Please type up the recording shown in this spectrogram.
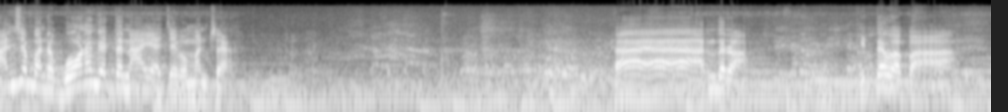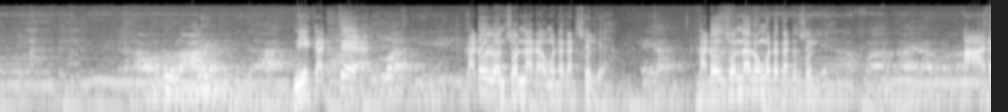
மனுஷன் பண்ணுற குணம் கெட்ட நாயாச்சு இவன் மனுஷன். ஆ ஆ ஆ, அறந்துடும் கிட்ட வாப்பா. நான் வந்து ஒரு ஆலயம் இருக்கீங்க நீ கட்டு. கடவுள் வந்து சொன்னார் அவங்ககிட்ட கட்ட சொல்லி. கடவுள் சொன்னார் உங்ககிட்ட கட்ட சொல்லி. ஆட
